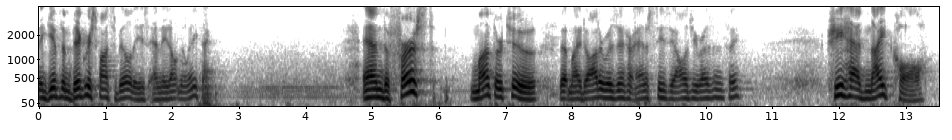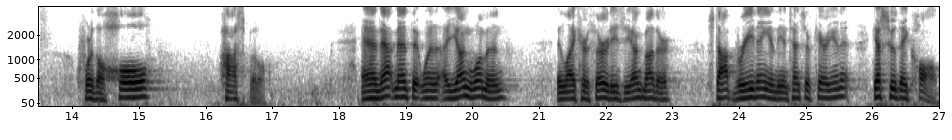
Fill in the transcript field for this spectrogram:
They give them big responsibilities and they don't know anything. And the first month or two that my daughter was in her anesthesiology residency, she had night call for the whole hospital. And that meant that when a young woman in like her 30s, a young mother, stopped breathing in the intensive care unit, guess who they called?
